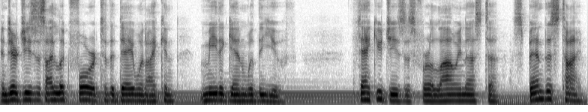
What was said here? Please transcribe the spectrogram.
And dear Jesus, I look forward to the day when I can meet again with the youth. Thank you, Jesus, for allowing us to spend this time.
